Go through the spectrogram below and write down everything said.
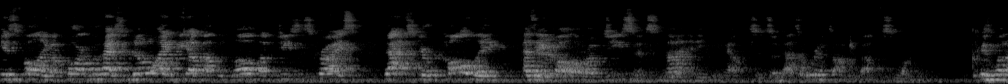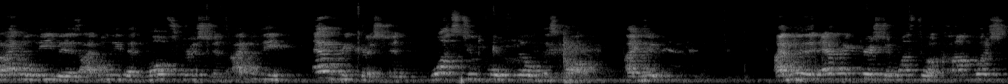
is falling apart, who has no idea about the love of Jesus Christ. That's your calling as a follower of Jesus, not anything else. And so that's what we're going to talk about this morning. Because what I believe is, I believe that most Christians, I believe every Christian wants to fulfill this calling. I do. I believe that every Christian wants to accomplish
